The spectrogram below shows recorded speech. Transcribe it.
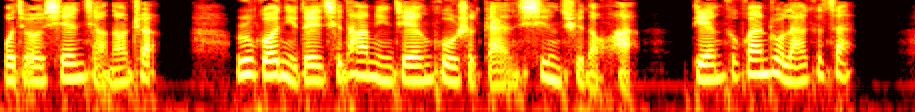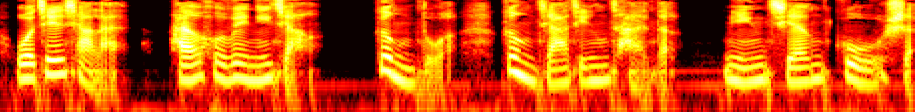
我就先讲到这儿。如果你对其他民间故事感兴趣的话，点个关注，来个赞。我接下来还会为你讲更多、更加精彩的民间故事。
